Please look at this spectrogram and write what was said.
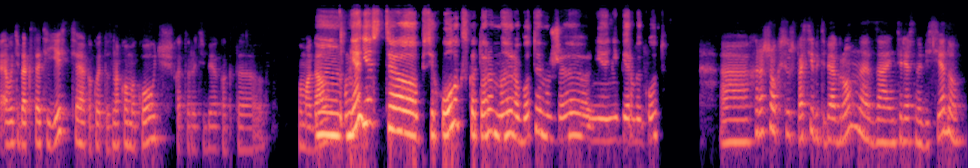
А у тебя, кстати, есть э, какой-то знакомый коуч, который тебе как-то помогал? У меня есть э, психолог, с которым мы работаем уже не, не первый год. А, хорошо, Ксюш, спасибо тебе огромное за интересную беседу.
